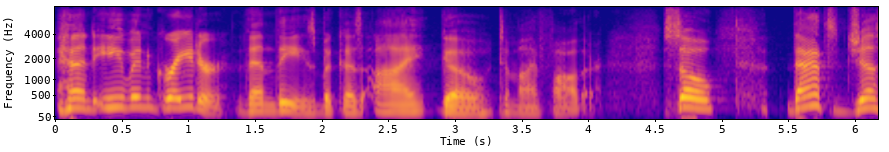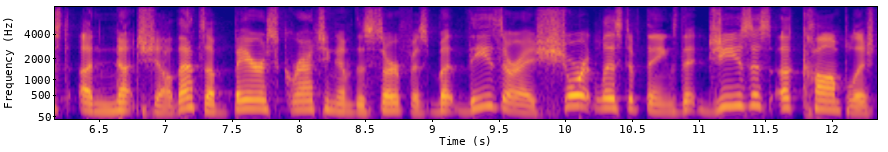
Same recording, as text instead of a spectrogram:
and even greater than these, because I go to my Father. So that's just a nutshell. That's a bare scratching of the surface. But these are a short list of things that Jesus accomplished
